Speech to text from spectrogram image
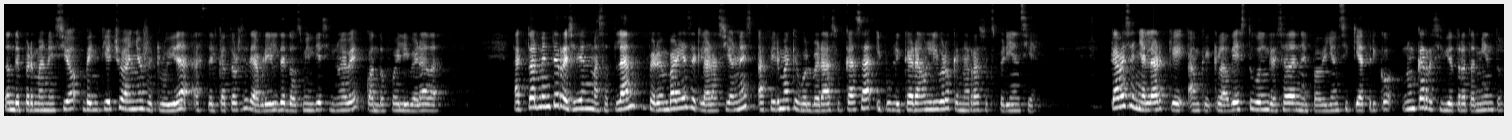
donde permaneció 28 años recluida hasta el 14 de abril de 2019, cuando fue liberada. Actualmente reside en Mazatlán, pero en varias declaraciones afirma que volverá a su casa y publicará un libro que narra su experiencia. Cabe señalar que, aunque Claudia estuvo ingresada en el pabellón psiquiátrico, nunca recibió tratamiento.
